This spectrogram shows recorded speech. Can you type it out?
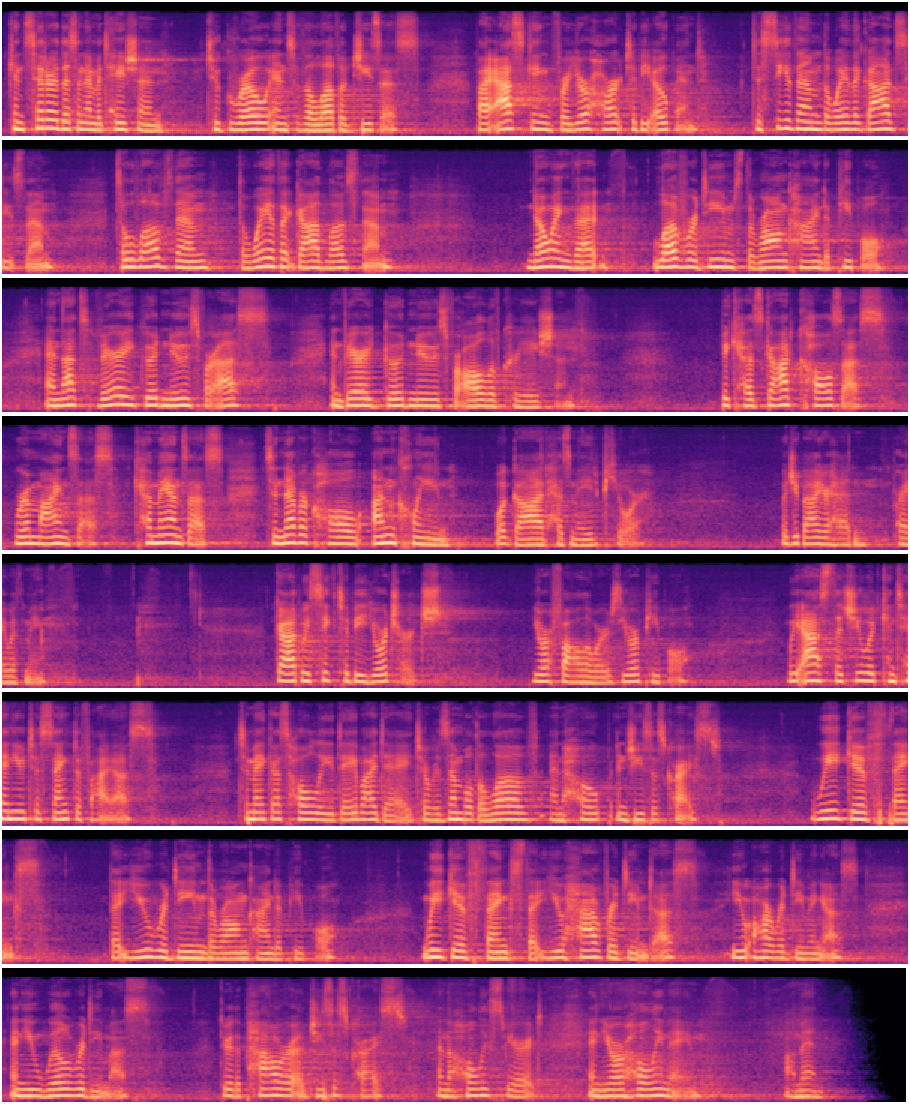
Consider this an invitation to grow into the love of Jesus by asking for your heart to be opened, to see them the way that God sees them, to love them the way that God loves them knowing that love redeems the wrong kind of people. And that's very good news for us and very good news for all of creation. Because God calls us, reminds us, commands us to never call unclean what God has made pure. Would you bow your head and pray with me? God, we seek to be your church, your followers, your people. We ask that you would continue to sanctify us, to make us holy day by day, to resemble the love and hope in Jesus Christ. We give thanks that you redeem the wrong kind of people. We give thanks that you have redeemed us, you are redeeming us, and you will redeem us through the power of Jesus Christ and the Holy Spirit in your holy name. Amen.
